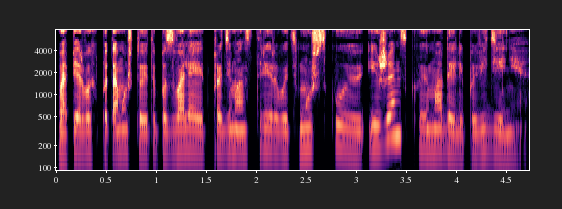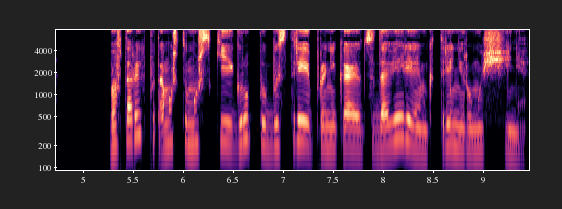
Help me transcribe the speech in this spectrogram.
Во-первых, потому что это позволяет продемонстрировать мужскую и женскую модели поведения. Во-вторых, потому что мужские группы быстрее проникаются доверием к тренеру-мужчине.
